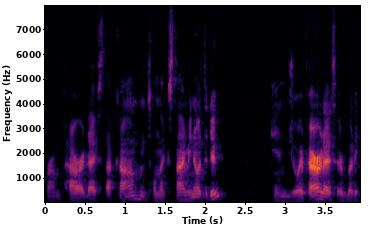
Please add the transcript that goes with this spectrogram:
from bloggingfromparadise.com. Until next time, you know what to do. Enjoy paradise, everybody.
